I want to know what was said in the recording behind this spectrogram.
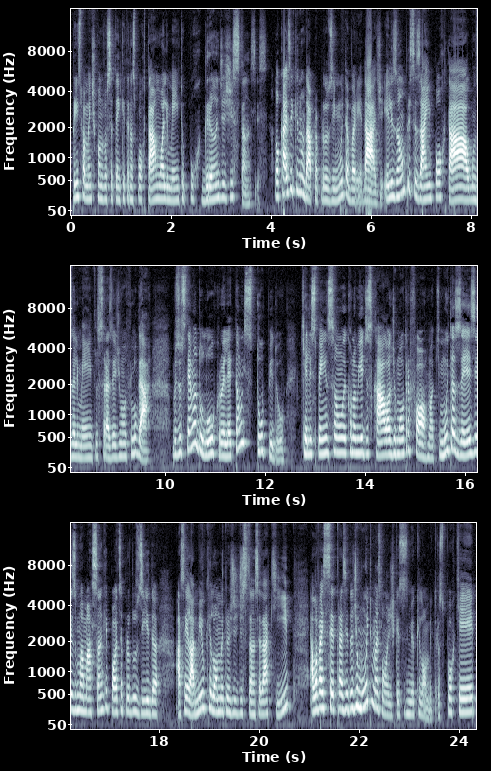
principalmente quando você tem que transportar um alimento por grandes distâncias. Locais em que não dá para produzir muita variedade, eles vão precisar importar alguns alimentos, trazer de um outro lugar. Mas o sistema do lucro ele é tão estúpido que eles pensam economia de escala de uma outra forma, que muitas vezes uma maçã que pode ser produzida a, sei lá, mil quilômetros de distância daqui, ela vai ser trazida de muito mais longe que esses mil quilômetros, porque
